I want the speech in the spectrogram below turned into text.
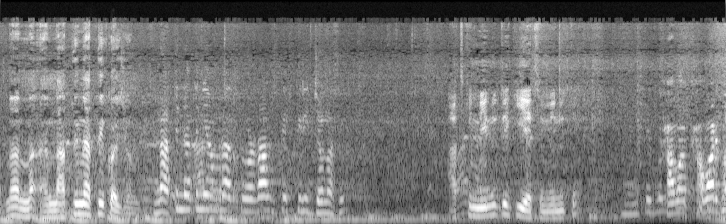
আপনার নাতি নাতনি কয়জন? নাতি নাতনি আমরা টোটাল তেত্রিশ জন আছি। আজকে মেনুতে কি আছে মেনুতে? খাবার খাবার কি?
